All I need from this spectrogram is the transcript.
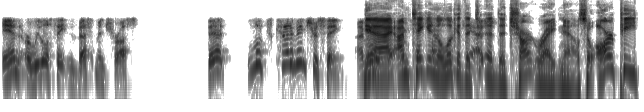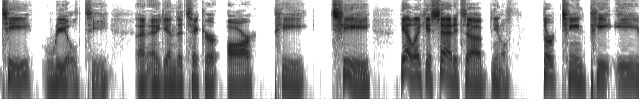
in a real estate investment trust that looks kind of interesting. I mean, yeah, I, am taking a look at the t- uh, the chart right now. So RPT Realty, and, and again the ticker RPT. Yeah, like you said, it's a you know 13 PE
